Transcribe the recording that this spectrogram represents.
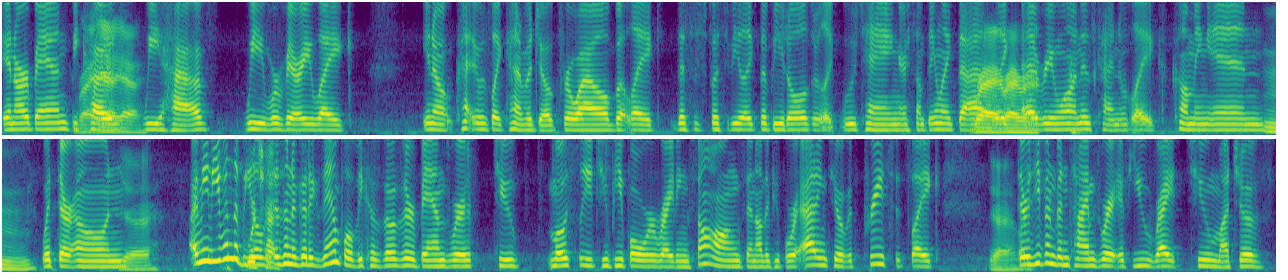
in our band yeah, because yeah. we have we were very like you know it was like kind of a joke for a while but like this is supposed to be like the beatles or like wu-tang or something like that Right, like right, right. everyone is kind of like coming in mm. with their own yeah. I mean even the beatles ha- isn't a good example because those are bands where two mostly two people were writing songs and other people were adding to it with priests it's like Yeah. there's even been times where if you write too much of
